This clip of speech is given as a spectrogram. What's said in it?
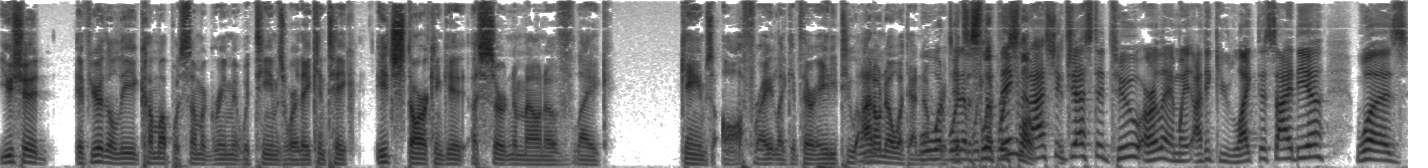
you should, if you're the league, come up with some agreement with teams where they can take each star can get a certain amount of like games off, right? Like if they're 82, I don't know what that Well, number what, is. what, It's a what- slippery the thing slope. that I suggested too early, and I think you like this idea, was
